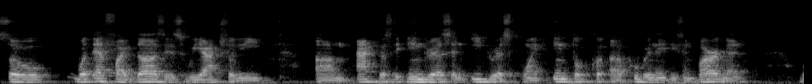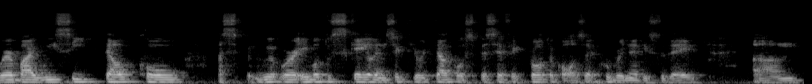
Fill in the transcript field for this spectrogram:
So what F5 does is we actually um, act as the ingress and egress point into uh, Kubernetes environment, whereby we see telco, we're able to scale and secure telco specific protocols that Kubernetes today um,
